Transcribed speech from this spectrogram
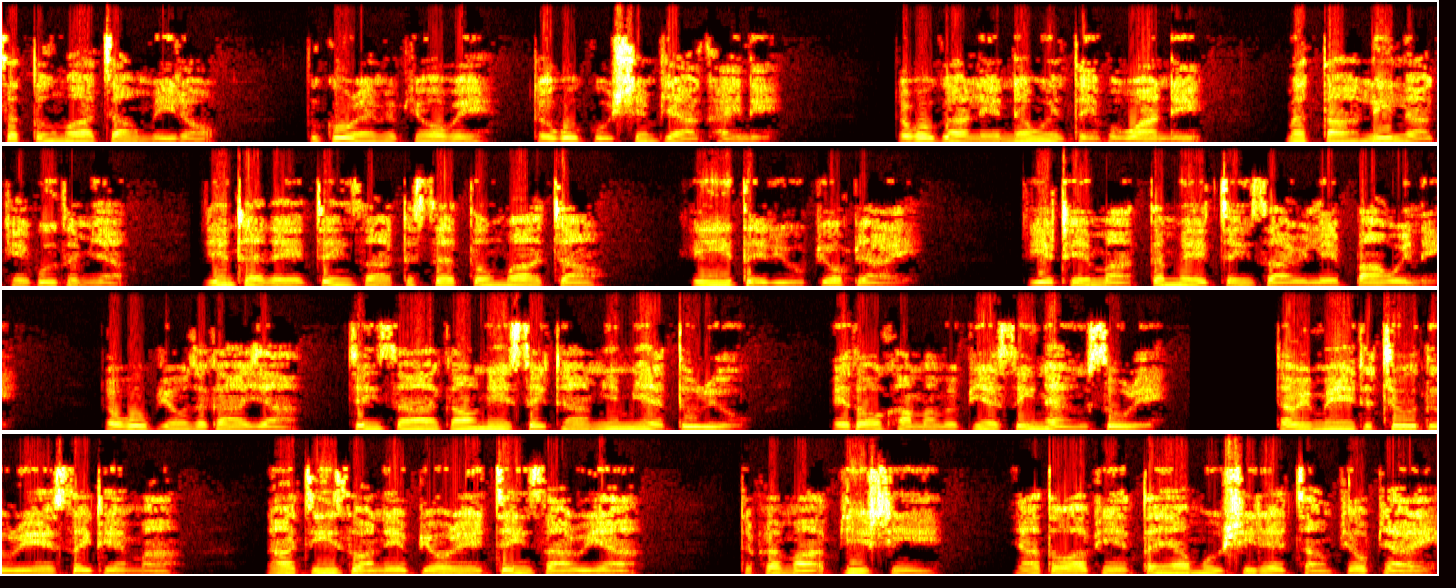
73ပါးအကြောင်းမေးတော့သူကိုယ်တိုင်မပြောဘဲဒုတ်ဘုတ်ကိုရှင်းပြခိုင်းတယ်။ဒုတ်ဘုတ်ကလည်းနှဝင့်သိဘဝနဲ့မှတ်သားလေးလာခဲ့ဘူးသမျှရင်းထန်တဲ့ကျိန်စာ13ပါးအကြောင်းခရီးသည်တွေကိုပြောပြတယ်။ဒီအထဲမှာတက်မဲ့ကျိန်စာတွေလည်းပါဝင်တယ်။ဒုတ်ဘုတ်ပြောစကားအရကျိန်စာအကောင်းနဲ့စိတ်ထားမြင့်မြတ်သူတွေကိုဘယ်တော့ခါမှမပြည့်စည်နိုင်ဘူးဆိုတယ်။ဒါပေမဲ့တချို့သူတွေရဲ့စိတ်ထဲမှာ နာကြီးစွာနဲ့ပြောတဲ့ကျိန်စာတွေကတစ်ဖက်မှာအပြည့်ရှိရင်ညာတော်အပြင်တက်ရောက်မှုရှိတဲ့ကြောင်ပြောပြတယ်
